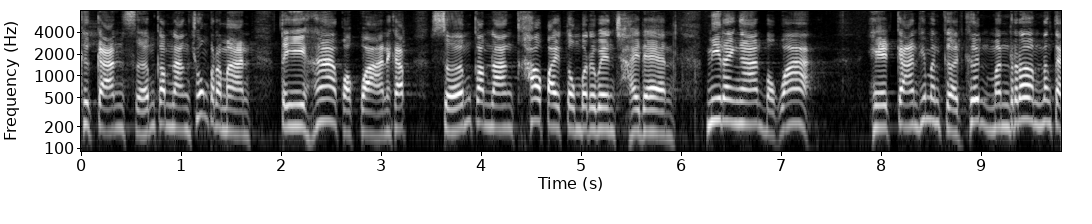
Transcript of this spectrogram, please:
คือการเสริมกำลังช่วงประมาณตีห้ากว่าๆนะครับเสริมกำลังเข้าไปตรงบริเวณชายแดน มีรายงานบอกว่า เหตุการณ์ที่มันเกิดขึ้นมันเริ่มตั้งแต่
